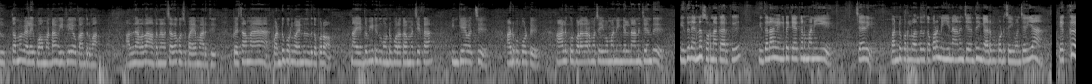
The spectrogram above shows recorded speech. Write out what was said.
சுத்தமாக வேலைக்கு போக மாட்டான் வீட்லேயே உட்காந்துருவான். அதனால தான் அதை நினச்சாதான் கொஞ்சம் பயமாக இருக்குது பேசாமல் பண்டு பொருள் வாங்கிட்டு வந்ததுக்கப்புறம் நான் எங்கள் வீட்டுக்கு கொண்டு போகிற சீதா இங்கேயே வச்சு அடுப்பு போட்டு ஆளுக்கு ஒரு பலகாரமாக செய்வோமா நீங்கள் நானும் சேர்ந்து? இதில் என்ன சொன்னாக்கா இருக்கு? இதெல்லாம் என்கிட்ட கேட்கணுமா நீ சரி பண்டு பொருள் வந்ததுக்கப்புறம் நீ நானும் சேர்ந்து இங்கே அடுப்பு போட்டு செய்வோம் சரியா? எக்கு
